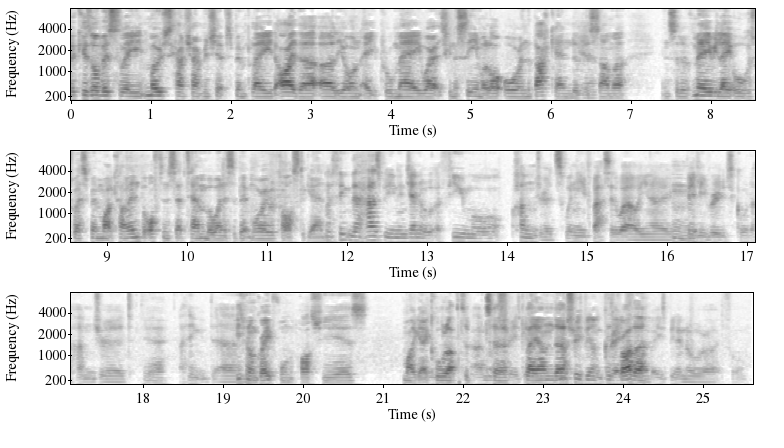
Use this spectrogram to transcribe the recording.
because obviously most county championships have been played either early on April, May, where it's going to seem a lot, or in the back end of Yeah. the summer, in sort of maybe late August where spin might come in, but often September when it's a bit more overcast and again. I think there has been in general a few more hundreds when you've batted well. You know, Mm. Billy Root scored a hundred. Yeah, I think um, he's been on great form the past few years. Might get a call up to, to sure play been, under. I'm not sure he's been on great brother. form, but he's been in all right form.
